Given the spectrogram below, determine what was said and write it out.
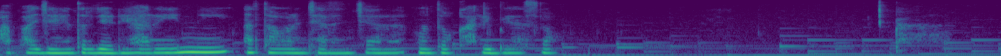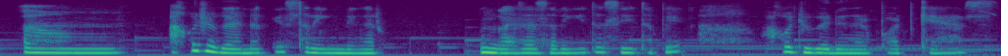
apa aja yang terjadi hari ini, atau rencana-rencana untuk hari besok. Um, aku juga anaknya sering dengar, nggak sesering itu sih, tapi aku juga dengar podcast,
